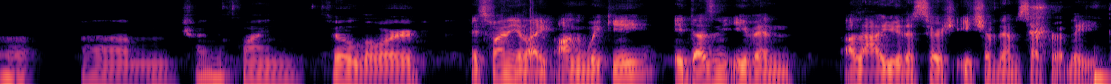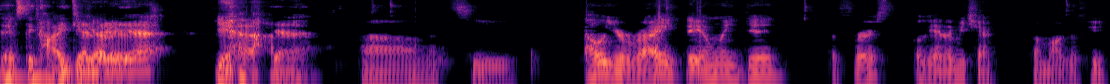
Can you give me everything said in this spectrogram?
Uh, Um, trying to find Phil Lord. It's funny, like on Wiki, it doesn't even allow you to search each of them separately. they- It's tied together. Yeah. Yeah. Yeah. Uh, let's see. Oh, you're right. They only did the first. Okay, let me check filmography.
